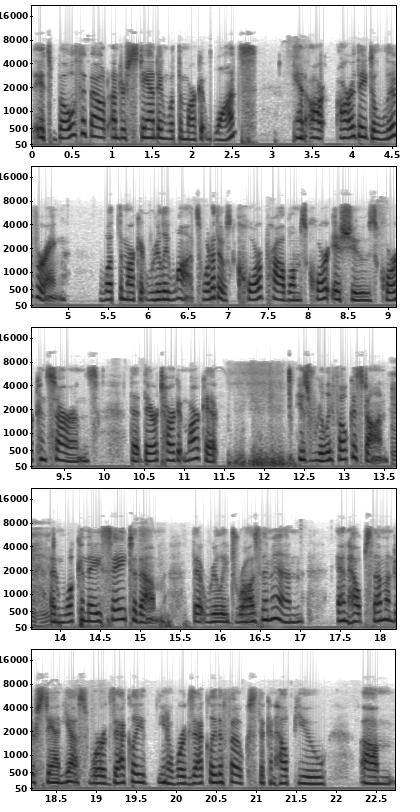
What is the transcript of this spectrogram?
it's both about understanding what the market wants and are are they delivering what the market really wants? What are those core problems, core issues, core concerns that their target market is really focused on? Mm-hmm. And what can they say to them that really draws them in and helps them understand, yes, we're exactly, you know, we're exactly the folks that can help you um,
